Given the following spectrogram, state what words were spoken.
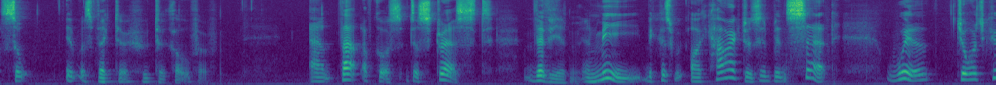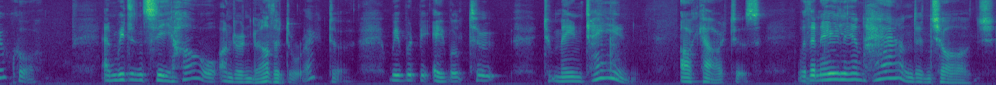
So it was Victor who took over. And that, of course, distressed Vivien and me because our characters had been set with George Cukor. And we didn't see how, under another director, we would be able to, to maintain our characters with an alien hand in charge.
